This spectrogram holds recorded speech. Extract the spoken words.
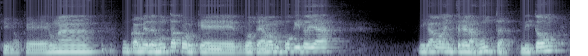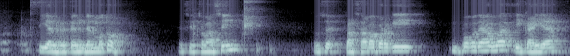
sino que es un cambio de junta porque goteaba un poquito ya, digamos, entre la junta bitón y el retén del motor. Decir, esto va así, entonces pasaba por aquí un poco de agua y caía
